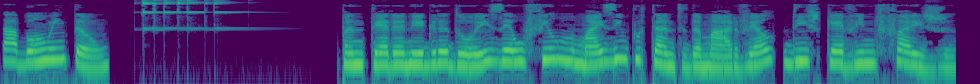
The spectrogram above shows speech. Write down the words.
Tá bom então. Pantera Negra 2 é o filme mais importante da Marvel, diz Kevin Feige.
